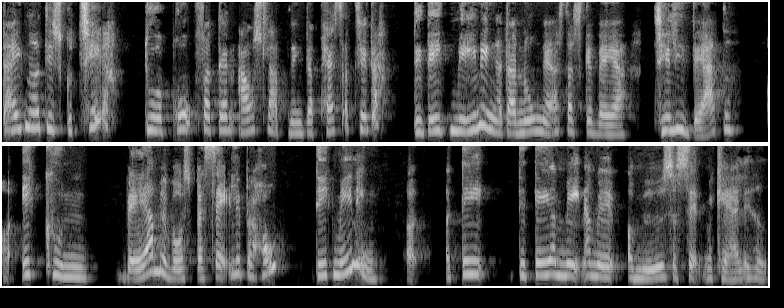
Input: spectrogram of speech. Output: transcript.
der er ikke noget at diskutere. Du har brug for den afslappning, der passer til dig. Det, det er ikke meningen, at der er nogen af os, der skal være til i verden og ikke kunne være med vores basale behov. Det er ikke meningen. Og, og det, det er det, jeg mener med at møde sig selv med kærlighed.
